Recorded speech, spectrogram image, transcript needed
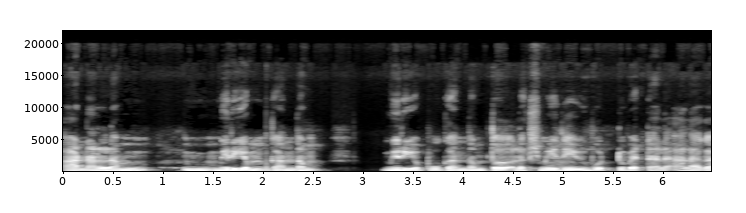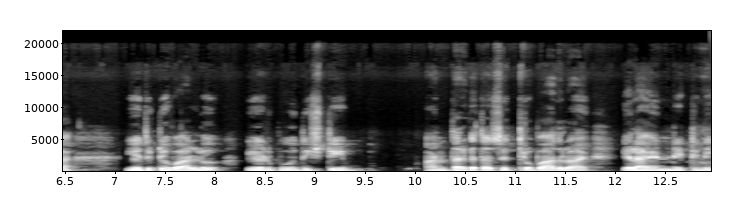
ఆ నల్ల మిరియం గంధం మిరియపు గంధంతో లక్ష్మీదేవి బొట్టు పెట్టాలి. అలాగా ఎదుటి వాళ్ళు ఏడుపు, దిష్టి, అంతర్గత శత్రు బాధలు ఇలా అన్నిటిని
